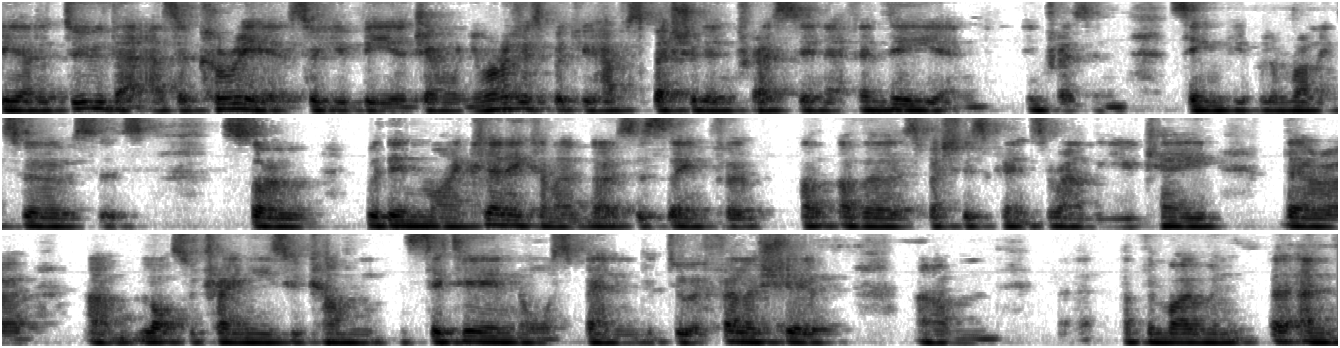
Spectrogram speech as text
be able to do that as a career. So you'd be a general neurologist, but you have special interests in FND and interest in seeing people and running services. So within my clinic, and I know it's the same for other specialist clinics around the UK, there are um, lots of trainees who come sit in or spend do a fellowship. Um, at the moment, uh, and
